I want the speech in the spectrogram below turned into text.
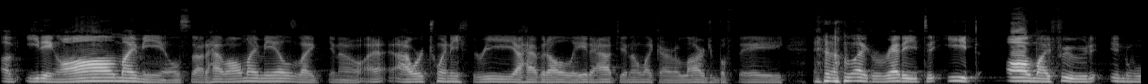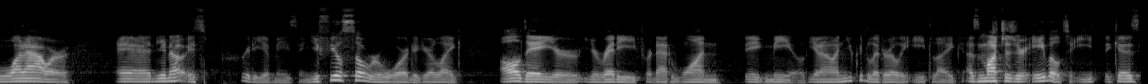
of eating all my meals. So I'd have all my meals like, you know, hour 23, I have it all laid out, you know, like a large buffet. And I'm like ready to eat all my food in one hour. And, you know, it's pretty amazing. You feel so rewarded. You're like, all day you're you're ready for that one big meal, you know, and you could literally eat like as much as you're able to eat because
